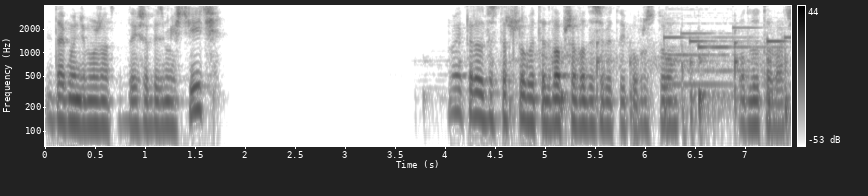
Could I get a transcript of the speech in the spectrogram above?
I tak będzie można to tutaj sobie zmieścić. No i teraz wystarczyłoby te dwa przewody sobie tutaj po prostu odlutować.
